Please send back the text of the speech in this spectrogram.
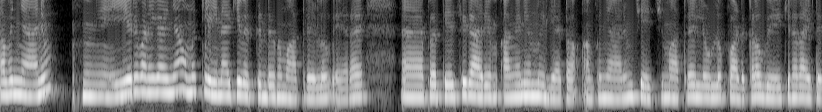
അപ്പം ഞാനും ഈ ഒരു പണി കഴിഞ്ഞാൽ ഒന്ന് ക്ലീനാക്കി വെക്കേണ്ടതെന്ന് മാത്രമേ ഉള്ളൂ. വേറെ പ്രത്യേകിച്ച് കാര്യം അങ്ങനെയൊന്നും ഇല്ല കേട്ടോ അപ്പോൾ ഞാനും ചേച്ചിയും മാത്രമേ ഉള്ളൂ ഇപ്പോൾ അടുക്കള ഉപയോഗിക്കുന്നതായിട്ട്.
